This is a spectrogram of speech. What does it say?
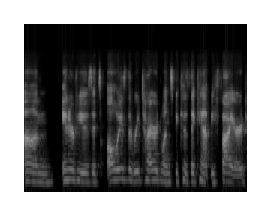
um, interviews. It's always the retired ones because they can't be fired.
